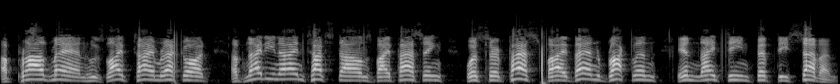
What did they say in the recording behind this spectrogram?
a proud man whose lifetime record of 99 touchdowns by passing was surpassed by Van Brocklin in 1957.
